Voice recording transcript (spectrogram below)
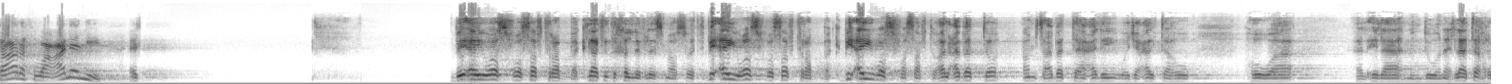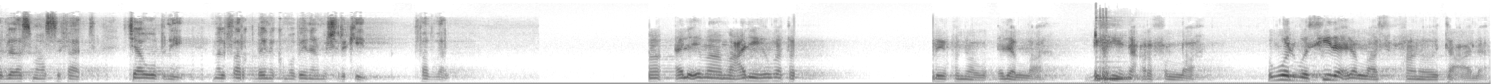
صارخ وعلني. بأي وصف وصفت ربك؟ لا تدخلني في الأسماء والصفات. بأي وصف وصفت ربك؟ بأي وصف وصفته؟ هل عبدته؟ أمس عبدته علي وجعلته هو الإله من دونه. لا تهرب للأسماء والصفات. جاوبني. ما الفرق بينكم وبين المشركين؟ تفضل. الإمام علي هو طريق إلى الله. به نعرف الله. هو الوسيلة إلى الله سبحانه وتعالى.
